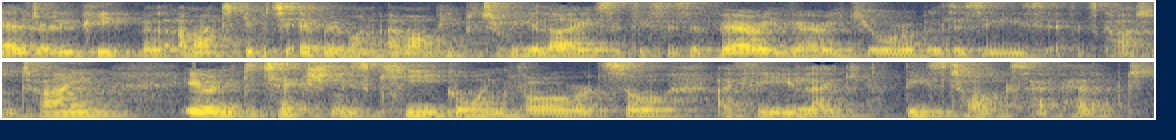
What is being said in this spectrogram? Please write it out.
elderly people. I want to give it to everyone. I want people to realise that this is a very, very curable disease if it's caught in time. Early detection is key going forward. So I feel like these talks have helped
